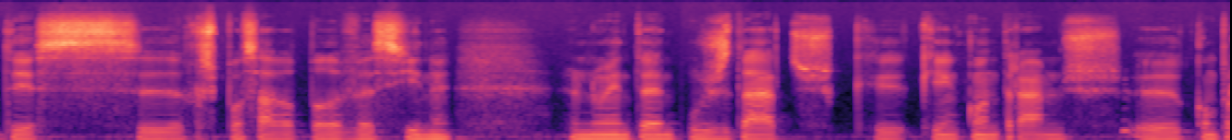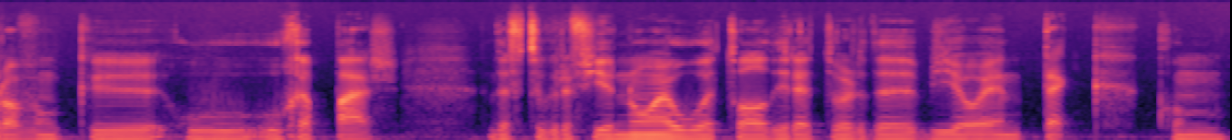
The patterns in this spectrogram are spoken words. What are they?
desse responsável pela vacina. No entanto, os dados que, que encontramos uh, comprovam que o, o rapaz da fotografia não é o atual diretor da BioNTech, como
